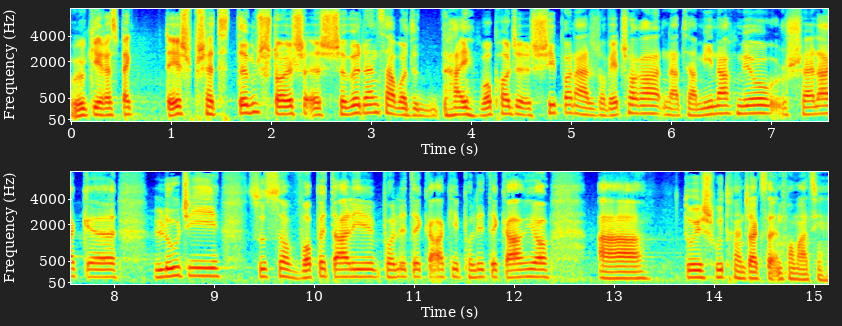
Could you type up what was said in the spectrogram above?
Wielki respekt też przed tym, że jeszcze szybydęca, bo hej, w obchodzie szipona do wieczora na terminach miał wszelak e, ludzi, co so wopytali politykarki, politykario, a tu już utranczak za informacje.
